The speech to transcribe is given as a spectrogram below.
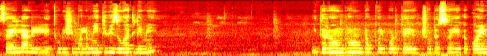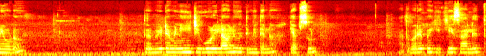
सही लागलेली थोडीशी मला. मेथी भिजू घातली मी. इथं राहून राहून टक्कल पडतं एक छोटंसं एका कॉईन एवढं. तर व्हिटॅमिन ईची e गोळी लावली होती मी त्याला कॅप्सूल आता बऱ्यापैकी केस आलेत.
